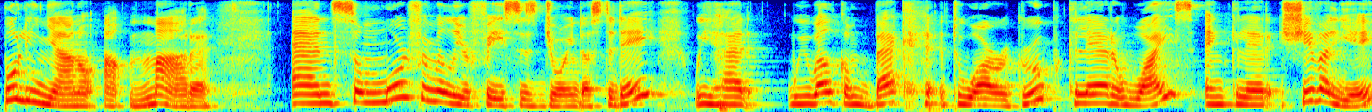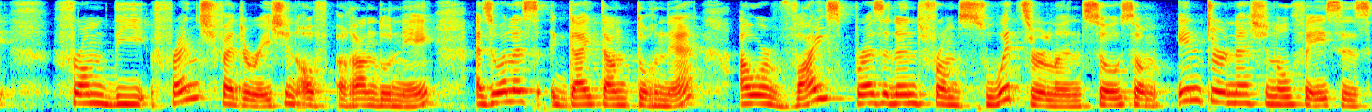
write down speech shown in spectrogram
Polignano a Mare. And some more familiar faces joined us today. We had we welcome back to our group Claire Weiss and Claire Chevalier from the French Federation of Randonnée, as well as Gaëtan Tournet, our vice president from Switzerland. So, some international faces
